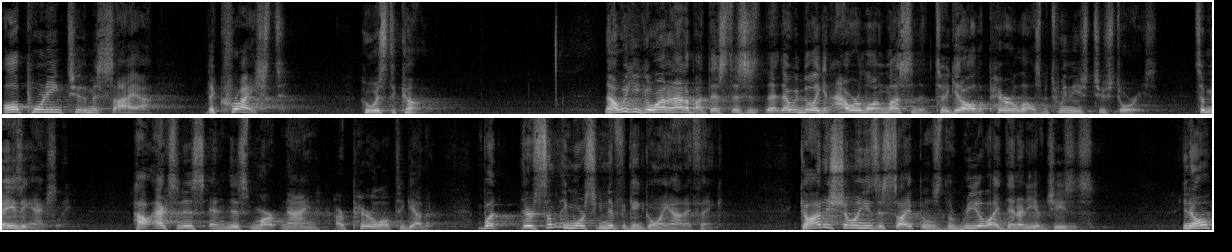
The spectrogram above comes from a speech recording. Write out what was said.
all pointing to the Messiah, the Christ who was to come. Now, we could go on and on about this. this is, that, that would be like an hour long lesson to get all the parallels between these two stories. It's amazing, actually, how Exodus and this Mark 9 are parallel together. But there's something more significant going on, I think. God is showing his disciples the real identity of Jesus. You know,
